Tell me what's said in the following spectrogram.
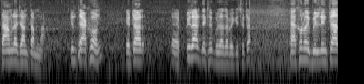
তা আমরা জানতাম না। কিন্তু এখন এটার পিলার দেখলে বোঝা যাবে কিছুটা। এখন ওই বিল্ডিংটার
